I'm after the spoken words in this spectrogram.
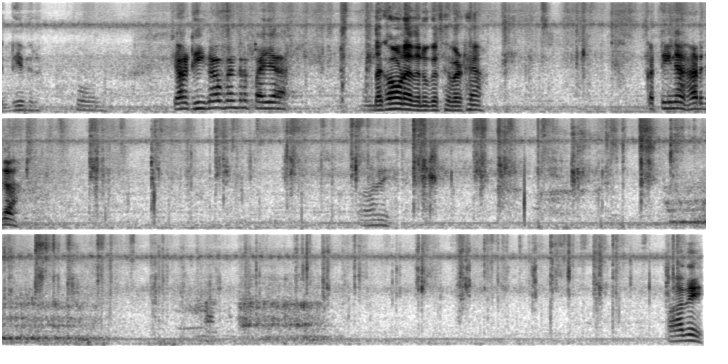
ਚੱਲੀਏ ਫਿਰ। ਚੱਲ ਠੀਕ ਆ ਬਿੰਦਰ ਪੈ ਜਾ। ਦਿਖਾਉਣਾ ਤੈਨੂੰ ਕਿੱਥੇ ਬੈਠੇ ਆ। ਕੱਟੀ ਨਾ ਖੜ ਜਾ ਆ ਦੇ ਆ ਦੇ।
